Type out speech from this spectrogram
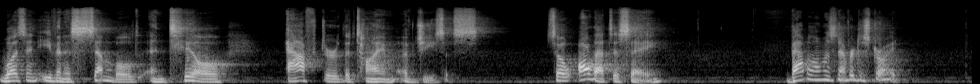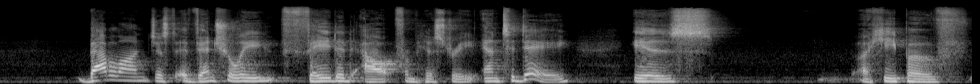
wasn't even assembled until after the time of Jesus. So, all that to say, Babylon was never destroyed. Babylon just eventually faded out from history, and today is a heap of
